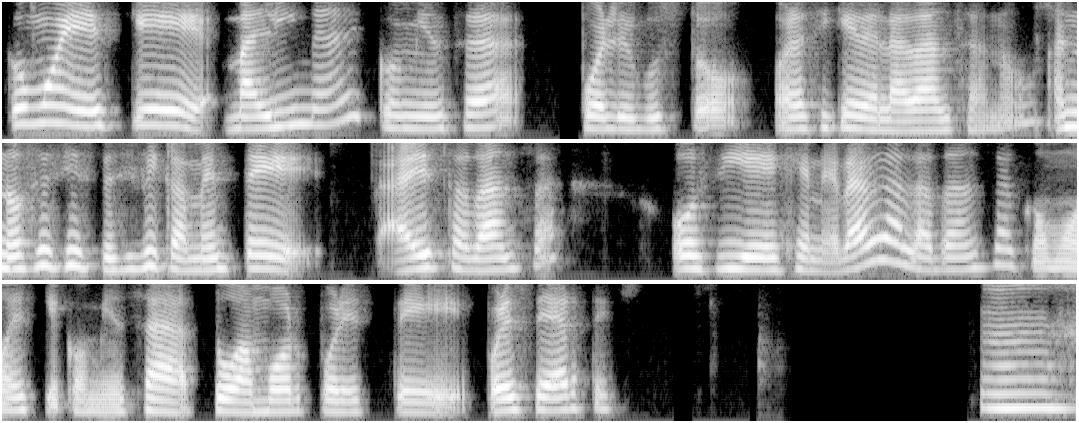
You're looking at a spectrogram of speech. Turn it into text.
¿cómo es que Malina comienza por el gusto, ahora sí que de la danza, ¿no? No sé si específicamente a esta danza o si en general a la danza, cómo es que comienza tu amor por este, por este arte. Mm,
